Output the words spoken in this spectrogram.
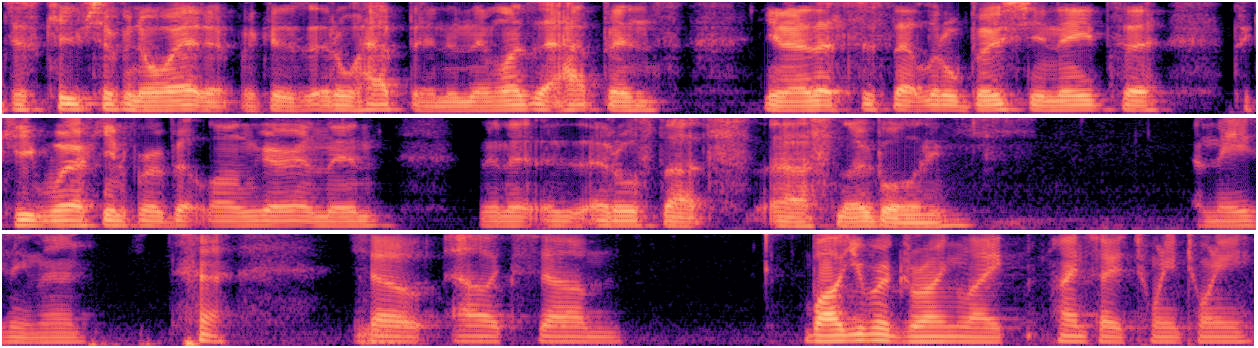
just keep chipping away at it because it'll happen, and then once it happens, you know that's just that little boost you need to to keep working for a bit longer, and then then it it all starts uh, snowballing. Amazing, man. so Alex, um, while you were growing, like hindsight is twenty twenty.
